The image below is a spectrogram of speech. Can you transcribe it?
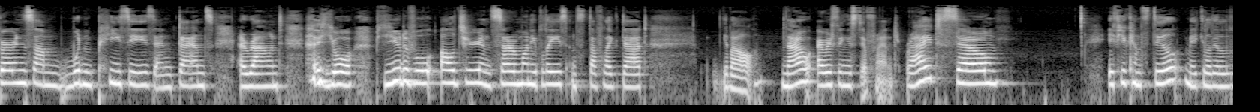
burn some wooden pieces and dance around your beautiful altar and ceremony place and stuff like that. Well, now everything is different, right? So if you can still make a little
